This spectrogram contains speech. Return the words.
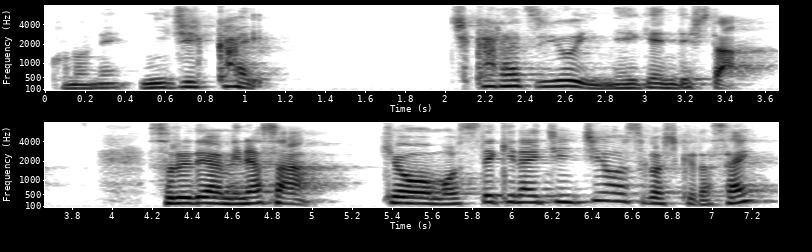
このね、短い力強い名言でした。それでは皆さん、今日も素敵な一日をお過ごしください。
